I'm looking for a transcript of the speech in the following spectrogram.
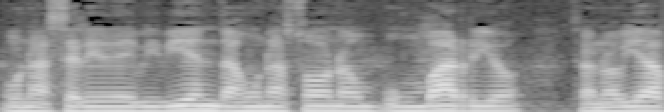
una serie de viviendas, una zona, un, un barrio, sea, no había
